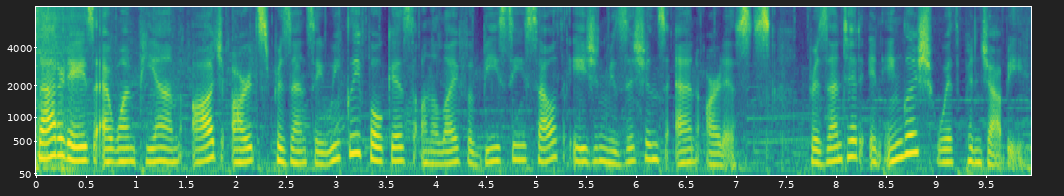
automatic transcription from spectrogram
Saturdays at 1 p.m., AAJ Arts presents a weekly focus on the life of BC South Asian musicians and artists, presented in English with Punjabi.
